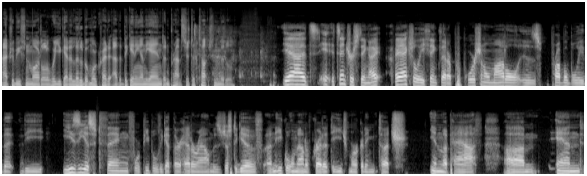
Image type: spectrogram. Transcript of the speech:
attribution model where you get a little bit more credit at the beginning and the end, and perhaps just a touch in the middle? Yeah, it's it's interesting. I I actually think that a proportional model is probably the the easiest thing for people to get their head around is just to give an equal amount of credit to each marketing touch in the path. Um, and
